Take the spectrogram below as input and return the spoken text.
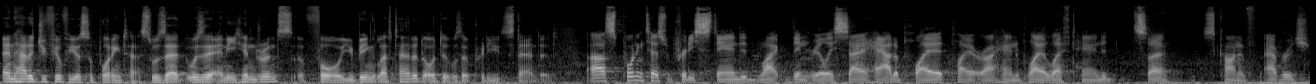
And how did you feel for your supporting test? Was that was there any hindrance for you being left-handed, or did, was it pretty standard? Uh, supporting tests were pretty standard. Like didn't really say how to play it, play it right-handed, play it left-handed. So it's kind of average.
